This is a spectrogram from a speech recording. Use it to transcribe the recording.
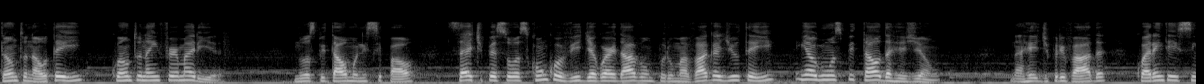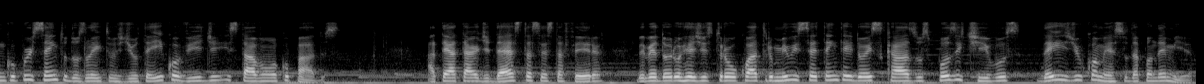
tanto na UTI quanto na enfermaria. No hospital municipal, sete pessoas com Covid aguardavam por uma vaga de UTI em algum hospital da região. Na rede privada, 45% dos leitos de UTI Covid estavam ocupados. Até a tarde desta sexta-feira, Bebedouro registrou 4.072 casos positivos desde o começo da pandemia.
